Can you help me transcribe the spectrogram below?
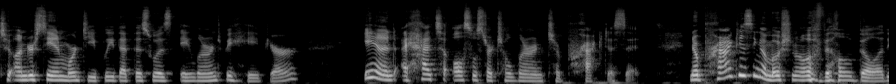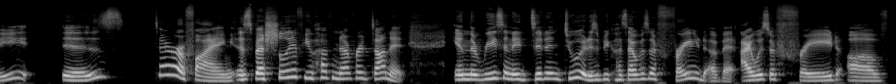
to understand more deeply that this was a learned behavior. And I had to also start to learn to practice it. Now, practicing emotional availability is terrifying, especially if you have never done it. And the reason I didn't do it is because I was afraid of it. I was afraid of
